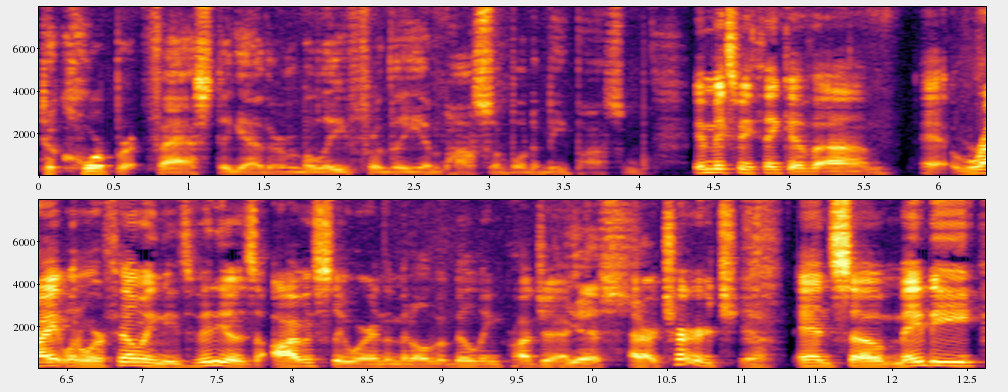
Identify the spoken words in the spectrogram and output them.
to corporate fast together and believe for the impossible to be possible. It makes me think of um, right when we're filming these videos. Obviously, we're in the middle of a building project Yes. at our church, Yeah. and so maybe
